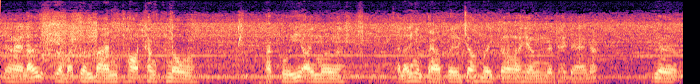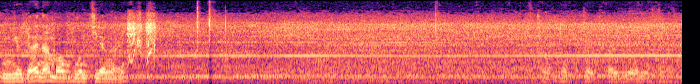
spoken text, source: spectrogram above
ហ្នឹងហើយឥឡូវខ្ញុំអត់ទាន់បានថតខាងក្នុងអាគុយឲ្យមើលឥឡូវខ្ញុំប្រើពេលចុះមើលក៏រៀងងឹតហើយដែរណាវាញើសហើយណាម៉ោង4ជាងហើយចូលខ្ញុំចុចទៅលើនេះទៅ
